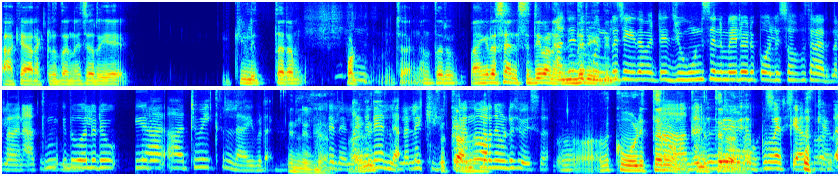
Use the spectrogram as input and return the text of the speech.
ആ ക്യാരക്ടർ തന്നെ ചെറിയ കിളിത്തരം അങ്ങനത്തെ ഒരു ഭയങ്കര സെൻസിറ്റീവ് ആണ് എന്ത് രീതിയിൽ ചെയ്ത മറ്റേ ജൂൺ സിനിമയിൽ ഒരു പോലീസ് ഓഫീസർ ആയിരുന്നല്ലോ അതിനകത്തും ഇതുപോലൊരു ഇവിടെ. അത് വ്യത്യാസമുണ്ട്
